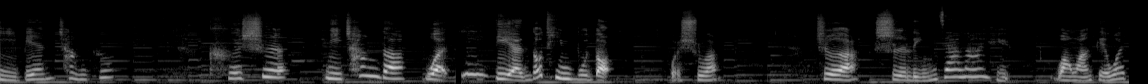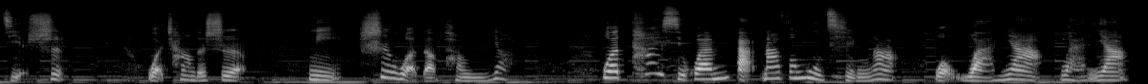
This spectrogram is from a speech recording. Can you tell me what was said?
一边唱歌，可是你唱的我一点都听不懂。我说：“这是林加拉语。”旺旺给我解释：“我唱的是‘你是我的朋友’。我太喜欢打拉风木琴了，我玩呀玩呀，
